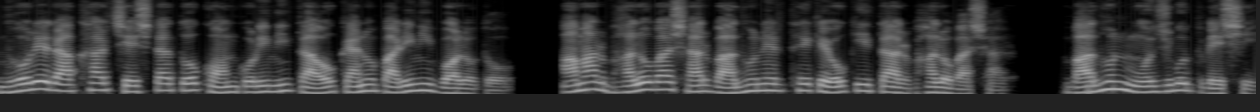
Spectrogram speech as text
ধরে রাখার চেষ্টা তো কম করিনি, তাও কেন পারিনি বলো তো। আমার ভালোবাসার বাঁধনের থেকেও কি তার ভালোবাসার বাঁধন মজবুত বেশি?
